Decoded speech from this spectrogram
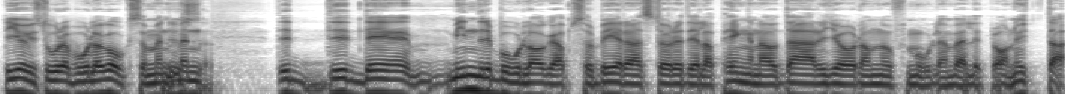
Det gör ju stora bolag också, men, men det, det, det, mindre bolag absorberar större del av pengarna och där gör de nog förmodligen väldigt bra nytta.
